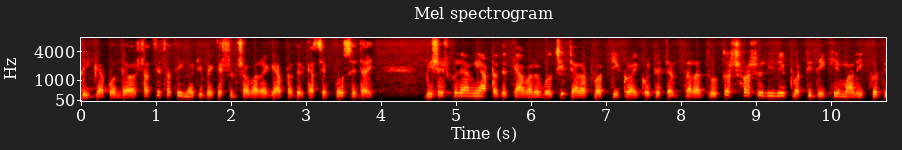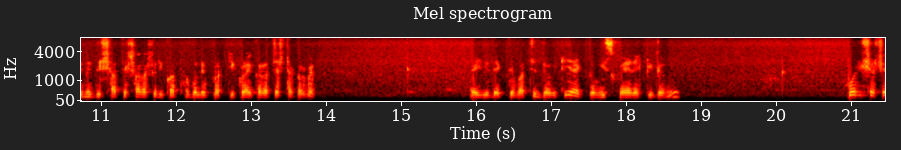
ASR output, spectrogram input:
বিজ্ঞাপন দেওয়ার সাথে সাথেই নোটিফিকেশন সবার আগে আপনাদের কাছে পৌঁছে যায়। বিশেষ করে আমি আপনাদেরকে আবারও বলছি, যারা প্লটটি ক্রয় করতে চান, তারা দ্রুত সশরীরে প্লটটি দেখে মালিক প্রতিনিধির সাথে সরাসরি কথা বলে প্লটটি ক্রয় করার চেষ্টা করবেন। এই যে দেখতে পাচ্ছেন জমিটি, একদম স্কোয়ার একটি জমি। পরিশেষে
